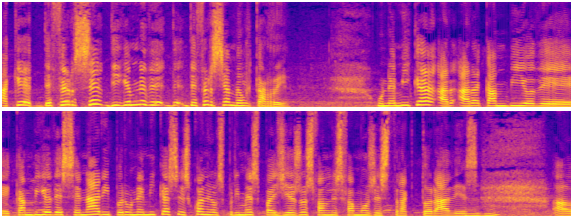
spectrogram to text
aquest de fer-se, diguem-ne, de, de, de fer-se amb el carrer una mica, ara, ara canvio de canvio d'escenari, però una mica és quan els primers pagesos fan les famoses tractorades. Uh -huh. el,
